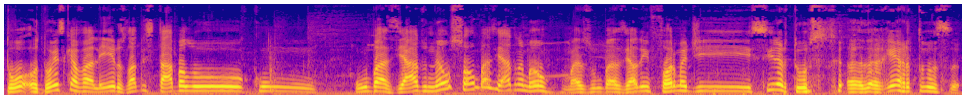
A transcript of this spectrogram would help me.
do- dois cavaleiros lá do estábulo com um baseado, não só um baseado na mão, mas um baseado em forma de Sir Artus, Rei Artusso.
